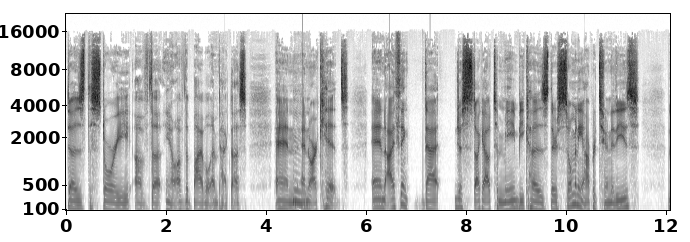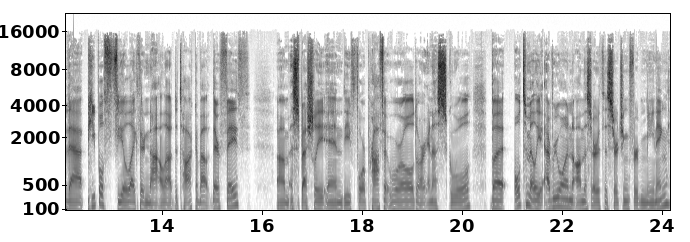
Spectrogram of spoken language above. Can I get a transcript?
does the story of the you know of the bible impact us and and our kids and i think that just stuck out to me because there's so many opportunities that people feel like they're not allowed to talk about their faith um, especially in the for-profit world or in a school. But ultimately everyone on this earth is searching for meaning.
